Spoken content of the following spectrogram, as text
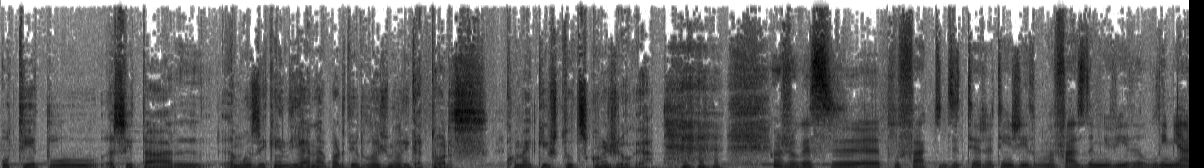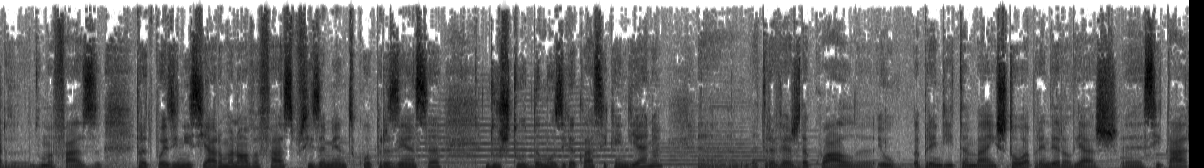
O título a citar a música indiana a partir de 2014. Como é que isto tudo se conjuga? Conjuga-se uh, pelo facto de ter atingido uma fase da minha vida, o limiar de, de, uma fase, para depois iniciar uma nova fase, precisamente com a presença do estudo da música clássica indiana, uh, através da qual eu aprendi também, estou a aprender, aliás, a citar.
